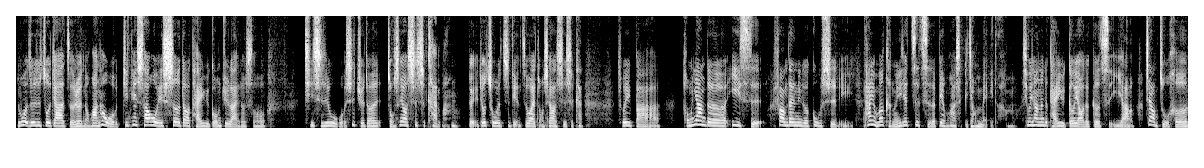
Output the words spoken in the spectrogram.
如果这是作家的责任的话，那我今天稍微设到台语工具来的时候，其实我是觉得总是要试试看嘛。对，就除了字典之外，总是要试试看。所以把同样的意思放在那个故事里，它有没有可能一些字词的变化是比较美的？就像那个台语歌谣的歌词一样，这样组合，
